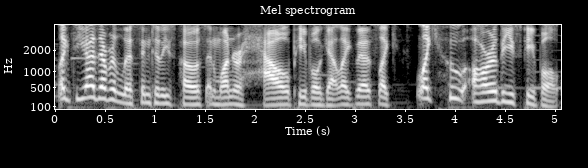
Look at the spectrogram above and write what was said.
Like, do you guys ever listen to these posts and wonder how people get like this? Like, like who are these people?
